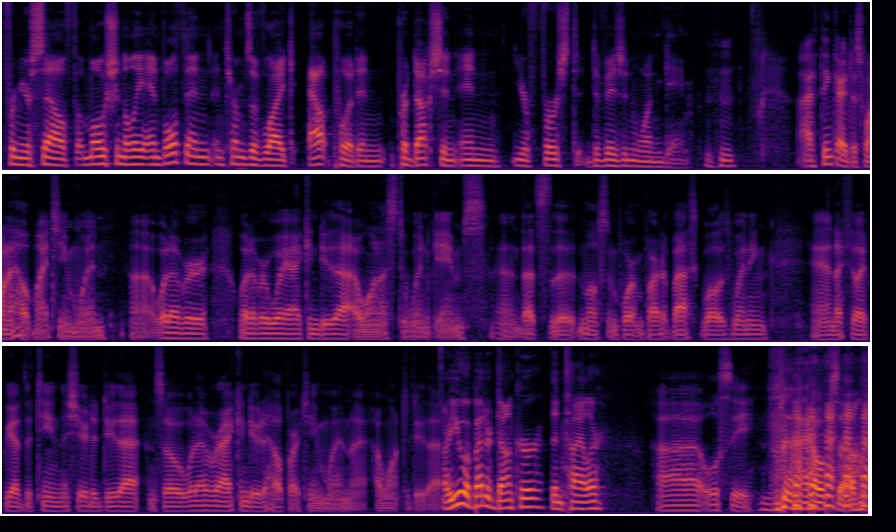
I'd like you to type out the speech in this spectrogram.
from yourself emotionally, and both in, in terms of like output and production in your first Division One game? I think I just want to help my team win. Uh, whatever whatever way I can do that, I want us to win games, and that's the most important part of basketball is winning. And I feel like we have the team this year to do that. And so whatever I can do to help our team win, I, I want to do that. Are you a better dunker than Tyler? Uh, we'll see. I hope so. How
